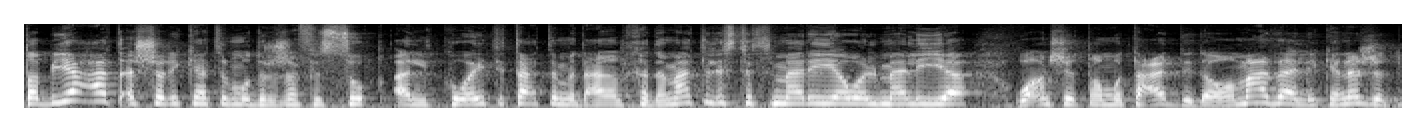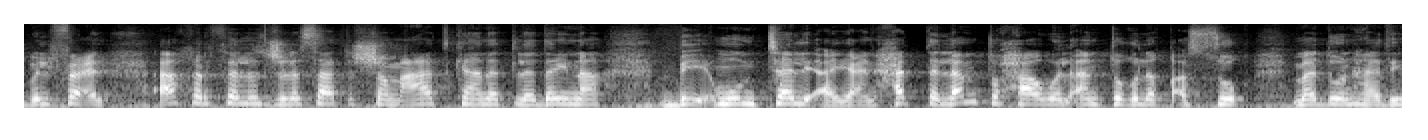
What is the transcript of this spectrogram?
طبيعة الشركات المدرجة في السوق الكويتي تعتمد على الخدمات الاستثمارية والمالية وأنشطة متعددة. ومع ذلك نجد بالفعل آخر ثلاث جلسات الشمعات كانت لدينا ممتلئة يعني حتى لم تحاول أن تغلق السوق ما دون هذه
